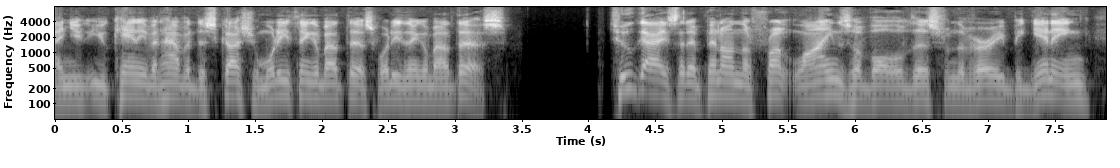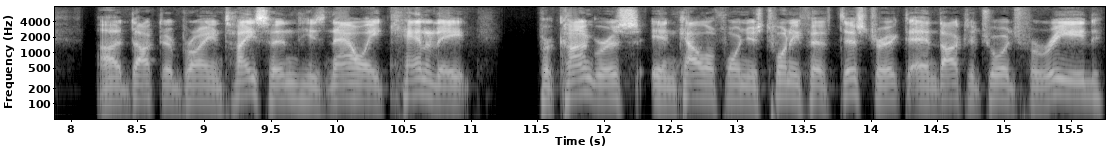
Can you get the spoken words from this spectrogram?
and you, you can't even have a discussion. What do you think about this? What do you think about this? Two guys that have been on the front lines of all of this from the very beginning. Uh, Dr. Brian Tyson, he's now a candidate for Congress in California's 25th district, and Dr. George Fareed.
